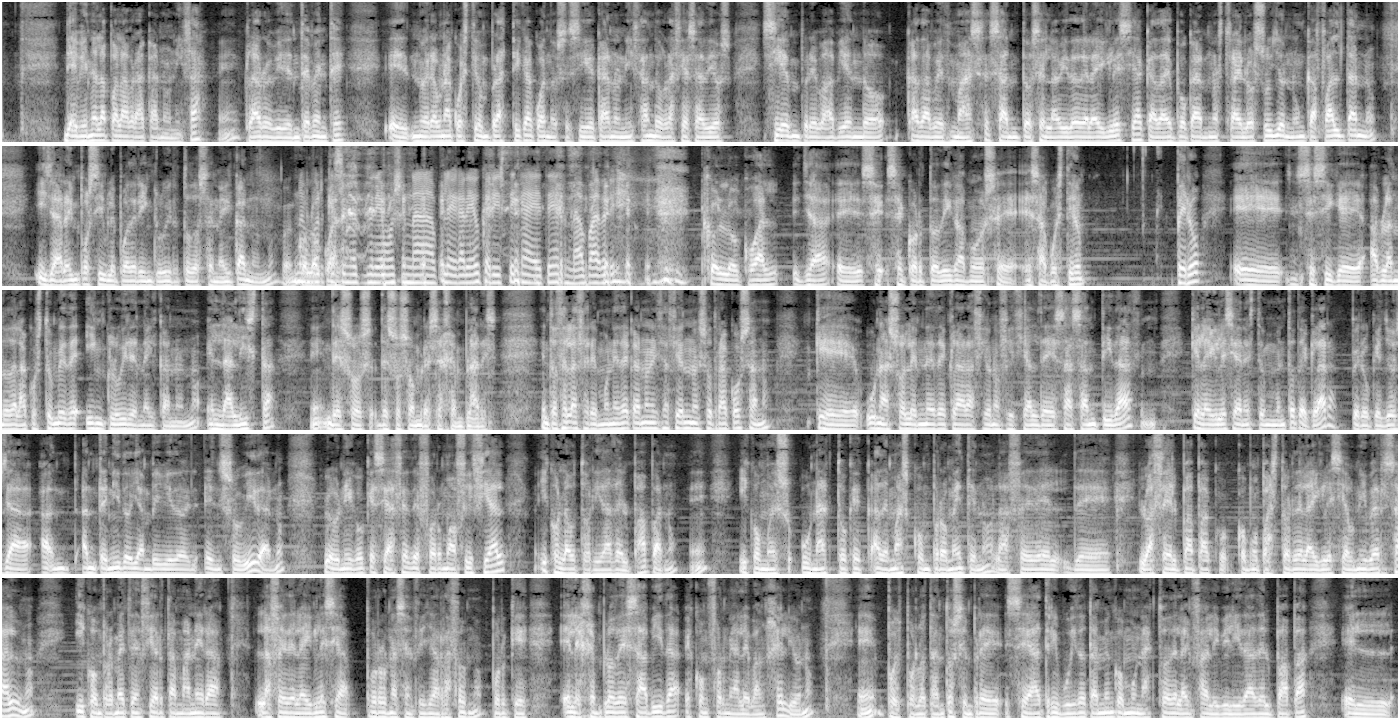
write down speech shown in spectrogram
De ahí viene la palabra canonizar. ¿eh? Claro, evidentemente eh, no era una cuestión práctica cuando se sigue canonizando, gracias a Dios, siempre va habiendo cada vez más santos en la vida de la Iglesia, cada época nos trae los suyos, nunca faltan, ¿no? Y ya era imposible poder incluir todos en el canon, ¿no? Con no, porque cual... si no tendríamos una plegaria eucarística eterna, Padre. Con lo cual ya eh, se, se, cortó, digamos, esa cuestión pero eh, se sigue hablando de la costumbre de incluir en el canon, ¿no? en la lista eh, de, esos, de esos hombres ejemplares. Entonces la ceremonia de canonización no es otra cosa ¿no? que una solemne declaración oficial de esa santidad que la Iglesia en este momento declara, pero que ellos ya han, tenido y han vivido en, su vida. ¿no? Lo único que se hace de forma oficial y con la autoridad del Papa. ¿no? ¿Eh? Y como es un acto que además compromete ¿no? la fe de, lo hace el Papa como pastor de la Iglesia universal, universal y compromete en cierta manera la fe de la Iglesia por una sencilla razón, ¿no? porque el ejemplo de esa vida es conforme al Evangelio. ¿no? ¿Eh? Pues por lo tanto siempre se ha atribuido también como un acto de la infalibilidad del Papa el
